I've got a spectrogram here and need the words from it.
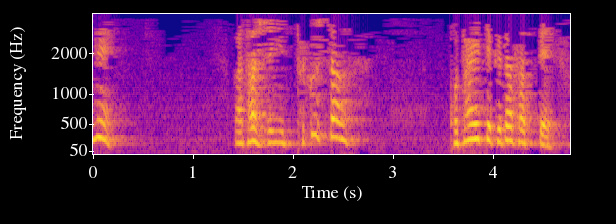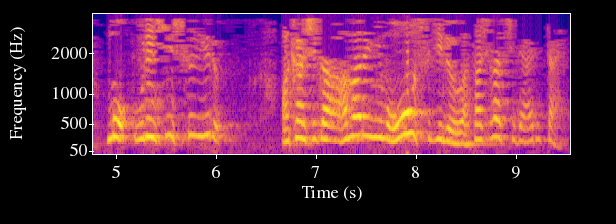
ね、私にたくさん答えてくださって、もう嬉しすぎる。証があまりにも多すぎる私たちでありたい。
